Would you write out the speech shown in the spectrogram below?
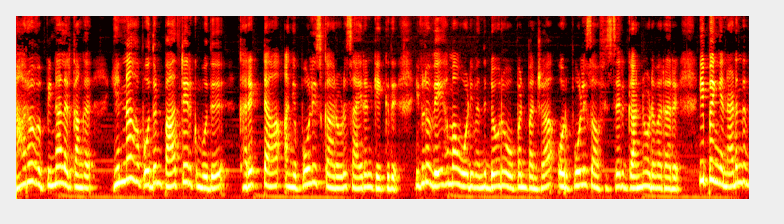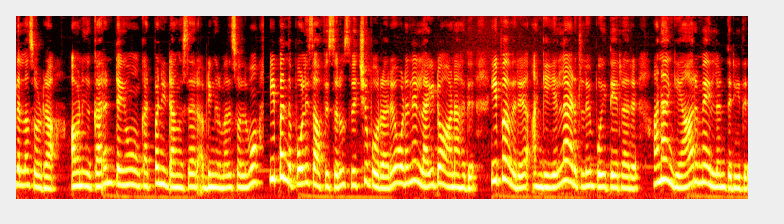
யாரோ இவ பின்னால் இருக்காங்க. என்ன ஆக போகுதுன்னு பார்த்துட்டே இருக்கும்போது கரெக்டாக அங்கே போலீஸ்காரோட சைரன் கேட்குது இவ்வளோ வேகமாக ஓடி வந்து டோரை ஓப்பன் பண்ணுறா ஒரு போலீஸ் ஆஃபீஸர் கன்னோட வர்றாரு. இப்போ இங்கே நடந்ததெல்லாம் சொல்கிறா அவனுங்க கரண்ட்டையும் கட் பண்ணிட்டாங்க சார் அப்படிங்கிற மாதிரி சொல்லுவோம். இப்போ இந்த போலீஸ் ஆஃபீஸரும் சுவிட்ச் போடுறாரு. உடனே லைட்டும் ஆன் ஆகுது. இப்போ அவர் அங்கே எல்லா இடத்துலையும் போய் தேடுறாரு. ஆனால் அங்கே யாருமே இல்லைன்னு தெரியுது.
